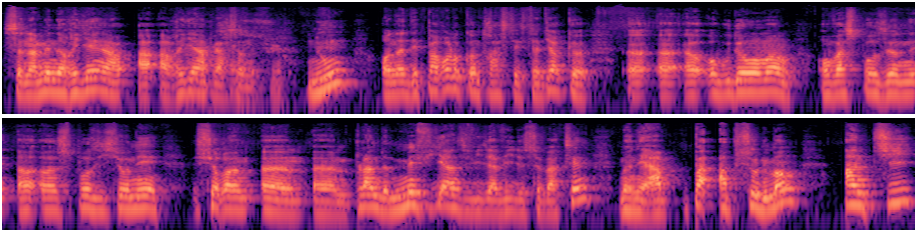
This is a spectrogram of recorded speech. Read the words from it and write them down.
ça n'amène rien à, à- à rien à personne. Nous, on a des paroles contrastées. C'est-à-dire que euh, euh, au bout d'un moment, on va se, euh, euh, se positionner sur un, un- un plan de méfiance vis-à-vis de ce vaccin, mais on n'est pas absolument anti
